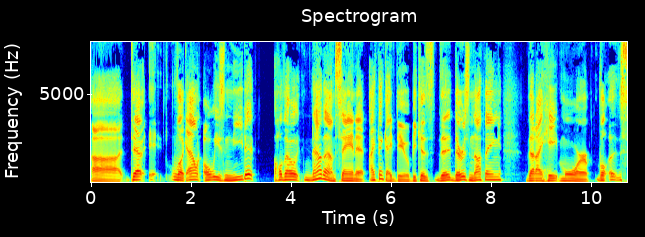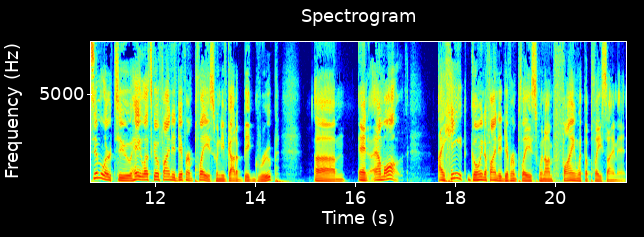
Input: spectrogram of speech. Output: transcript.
Uh, de- it- look, I don't always need it. Although now that I'm saying it, I think I do because the, there's nothing that I hate more. Well, uh, similar to hey, let's go find a different place when you've got a big group. Um, and I'm all. I hate going to find a different place when I'm fine with the place I'm in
